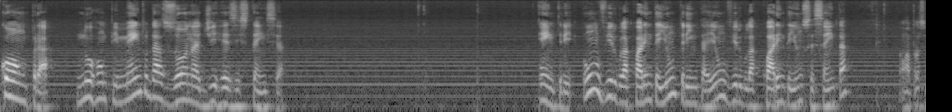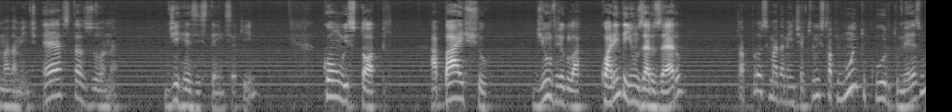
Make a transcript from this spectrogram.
compra no rompimento da zona de resistência entre 1,4130 e 1,4160, então aproximadamente esta zona de resistência aqui, com o stop abaixo de 1,4100, tá aproximadamente aqui um stop muito curto mesmo,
